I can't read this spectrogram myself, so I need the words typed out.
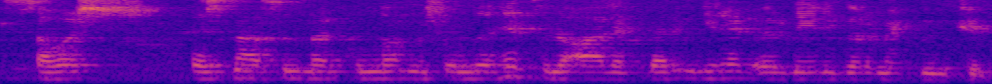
savaş esnasında kullanmış olduğu her türlü aletlerin birer örneğini görmek mümkün.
